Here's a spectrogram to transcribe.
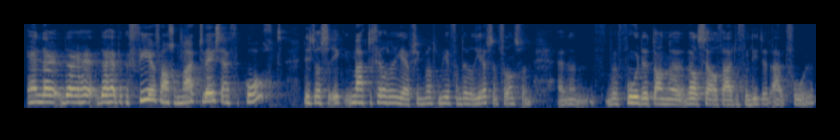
En daar, daar, daar heb ik er vier van gemaakt. Twee zijn verkocht. Dit was, ik maakte veel reliefs. Ik was meer van de reliefs en Frans van... En dan, we voerden het dan eh, wel zelf uit of we lieten het uitvoeren.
